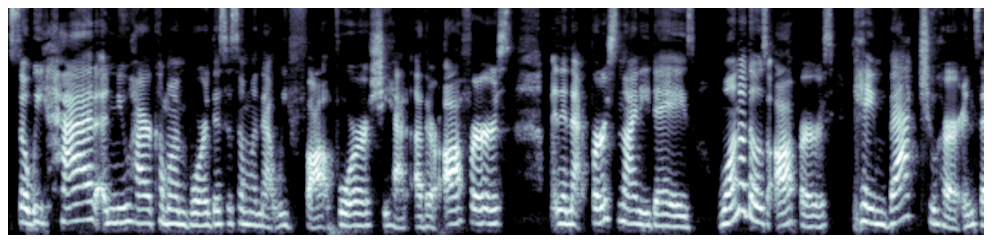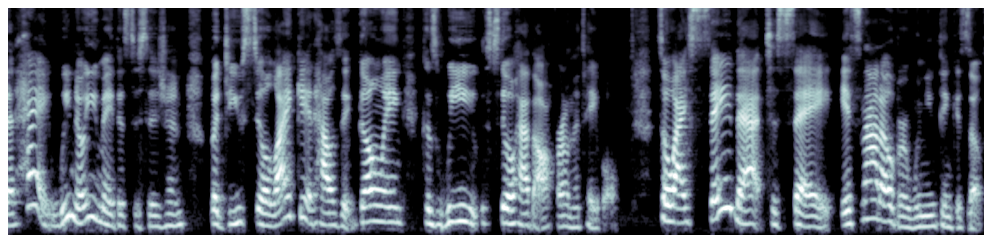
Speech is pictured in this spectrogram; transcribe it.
So we had a new hire come on board. This is someone that we fought for. She had other offers. And in that first 90 days, one of those offers came back to her and said, Hey, we know you made this decision, but do you still like it? How's it going? Because we still have the offer on the table. So I say that to say it's not over when you think it's over.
